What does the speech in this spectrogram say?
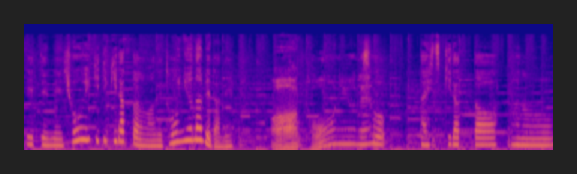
べてね衝撃的だったのはね豆乳鍋だねああ、豆乳ね。そう大好きだったあの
